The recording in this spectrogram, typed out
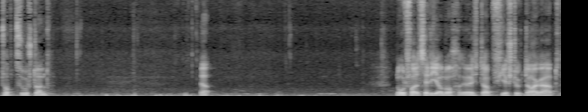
Top-Zustand. Ja. Notfalls hätte ich auch noch, äh, ich glaube, vier Stück da gehabt.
